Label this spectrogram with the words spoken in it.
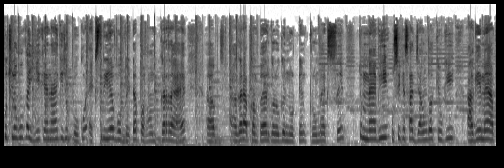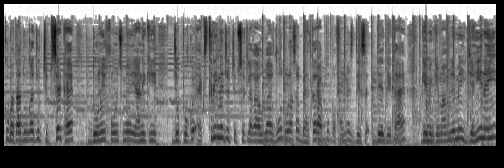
कुछ लोगों का ये कहना है कि जो पोको एक्स है, वो बेटर परफॉर्म कर रहा है। अगर आप कंपेयर करोगे नोट टेन प्रो मैक्स से तो मैं भी उसी के साथ जाऊँगा क्योंकि आगे मैं आपको बता दूँगा जो चिपसेट है, दोनों ही फ़ोन्स में, यानी कि जो पोको X3 में जो चिपसेट लगा हुआ है, वो थोड़ा सा बेहतर आपको परफॉर्मेंस दे दे देता है गेमिंग के मामले में। यही नहीं,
